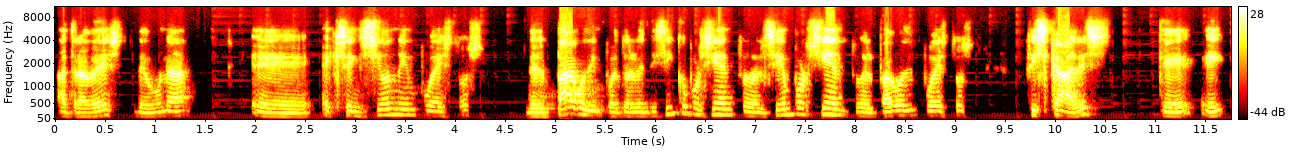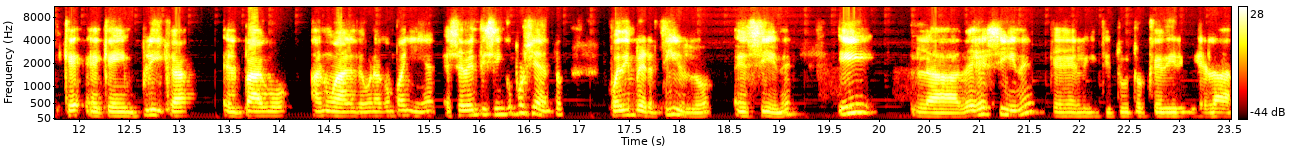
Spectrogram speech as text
a través de una eh, exención de impuestos, del pago de impuestos, del 25%, del 100% del pago de impuestos fiscales que, eh, eh, que, implica el pago anual de una compañía, ese 25% puede invertirlo en cine y la DG Cine, que es el instituto que dirige la,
